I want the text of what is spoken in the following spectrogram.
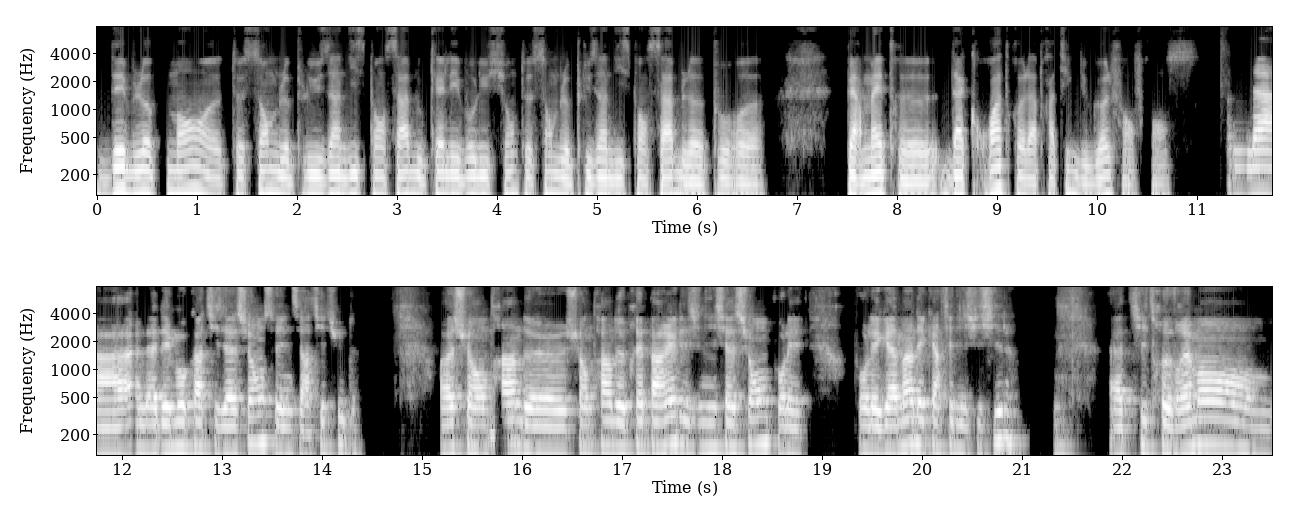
développement euh, te semble plus indispensable ou quelle évolution te semble plus indispensable pour euh, permettre euh, d'accroître la pratique du golf en France? La, la démocratisation, c'est une certitude. je suis en train de, je suis en train de préparer des initiations pour les, pour les gamins des quartiers difficiles, à titre vraiment,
